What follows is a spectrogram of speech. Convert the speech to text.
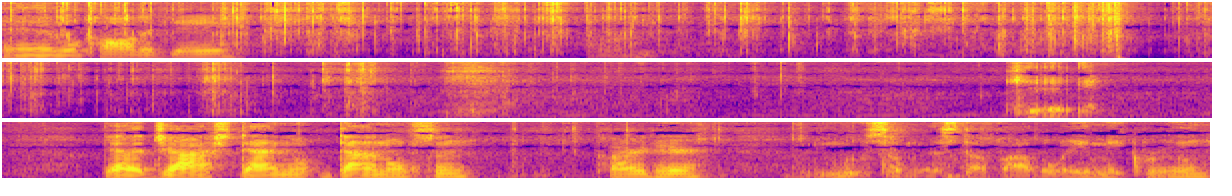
And we'll call it a day. Okay. Got a Josh Daniel Donaldson card here. Move some of this stuff out of the way, make room.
